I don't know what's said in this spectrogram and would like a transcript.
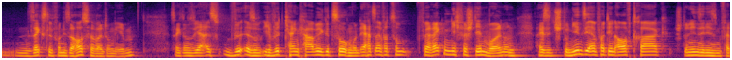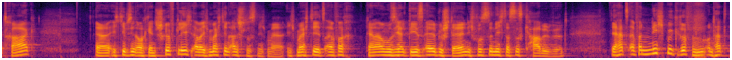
ein Sechstel von dieser Hausverwaltung eben, sagt dann so, ja, es also hier wird kein Kabel gezogen und er hat es einfach zum Verrecken nicht verstehen wollen und heißt, stornieren Sie einfach den Auftrag, stornieren Sie diesen Vertrag. Äh, ich gebe es Ihnen auch gern schriftlich, aber ich möchte den Anschluss nicht mehr. Ich möchte jetzt einfach, keine Ahnung, muss ich halt DSL bestellen. Ich wusste nicht, dass das Kabel wird. Der hat es einfach nicht begriffen und hat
